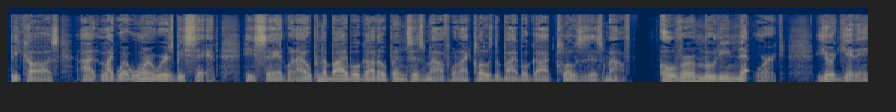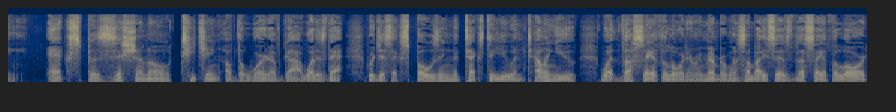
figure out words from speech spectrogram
because I like what Warren Wiersbe said. He said, When I open the Bible, God opens his mouth. When I close the Bible, God closes his mouth. Over Moody Network, you're getting expositional teaching of the Word of God. What is that? We're just exposing the text to you and telling you what thus saith the Lord. And remember, when somebody says, Thus saith the Lord,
